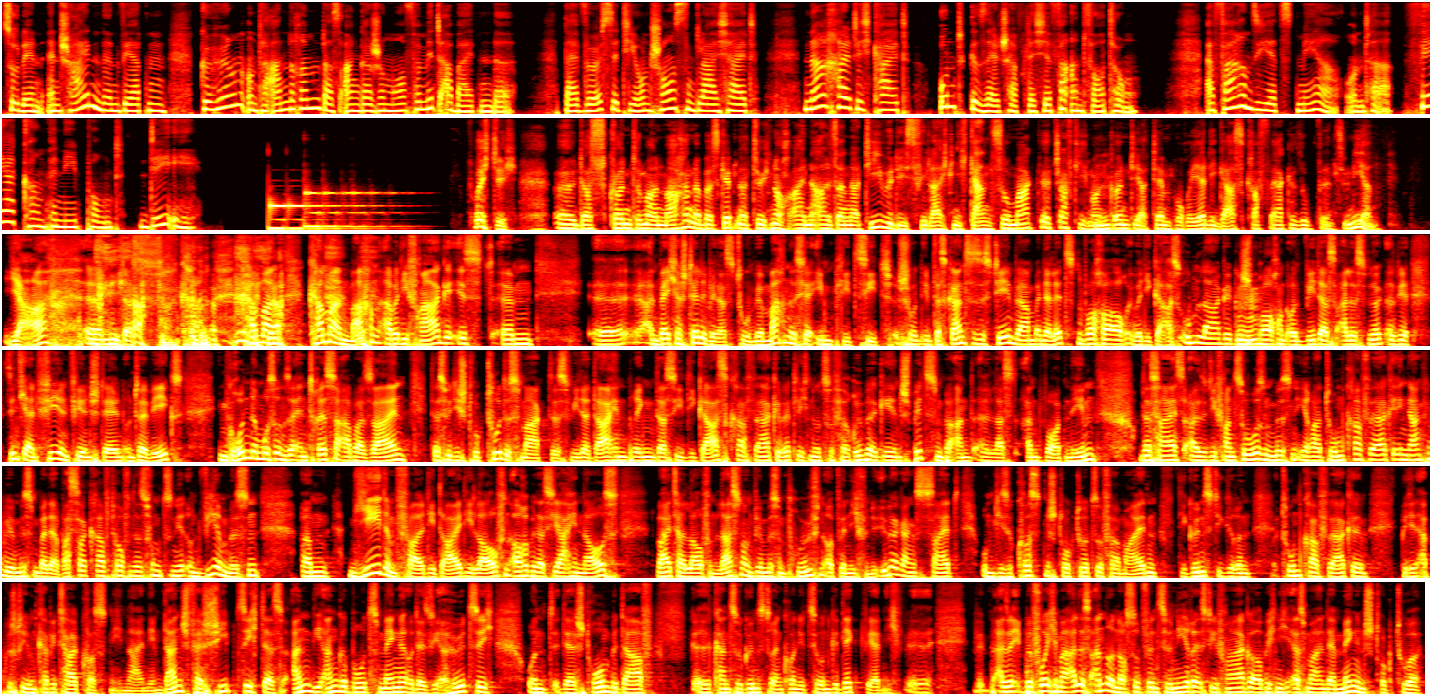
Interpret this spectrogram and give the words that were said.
Zu den entscheidenden Werten gehören unter anderem das Engagement für Mitarbeitende, Diversity und Chancengleichheit, Nachhaltigkeit und gesellschaftliche Verantwortung. Erfahren Sie jetzt mehr unter faircompany.de. Richtig, äh, das könnte man machen, aber es gibt natürlich noch eine Alternative, die ist vielleicht nicht ganz so marktwirtschaftlich. Man mhm. könnte ja temporär die Gaskraftwerke subventionieren. Ja, ähm, ja. das kann, kann, man, ja. kann man machen, aber die Frage ist, ähm, äh, an welcher Stelle wir das tun. Wir machen es ja implizit schon. Das ganze System, wir haben in der letzten Woche auch über die Gasumlage mhm. gesprochen mhm. und wie das alles wirkt. Also wir sind ja an vielen, vielen Stellen unterwegs. Im Grunde muss unser Interesse aber sein, dass wir die Struktur des Marktes wieder dahin bringen, dass sie die Gaskraftwerke wirklich nur zu vorübergehend Spitzenlastantwort nehmen. Und das heißt also, die Franzosen müssen ihre Atomkraftwerke in Gang bringen. Wir müssen bei der Wasserkraft hoffen, dass es funktioniert. Und wir müssen ähm, in jedem Fall die drei, die laufen, auch über das Jahr hinaus weiterlaufen lassen und wir müssen prüfen, ob wir nicht für eine Übergangszeit, um diese Kostenstruktur zu vermeiden, die günstigeren Atomkraftwerke mit den abgeschriebenen Kapitalkosten hineinnehmen. Dann verschiebt sich das an die Angebotsmenge oder sie erhöht sich und der Strombedarf äh, kann zu günstigeren Konditionen gedeckt werden. Ich, äh, also bevor ich immer alles andere noch subventioniere, ist die Frage, ob ich nicht erstmal an der Mengenstruktur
